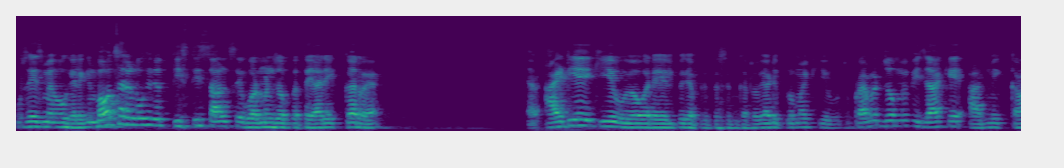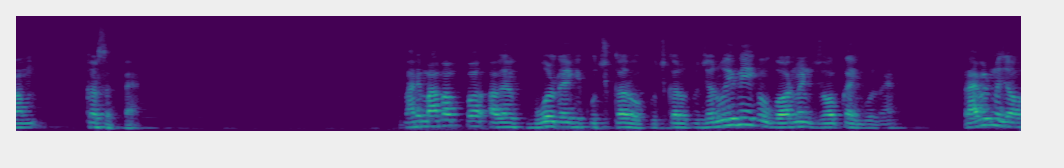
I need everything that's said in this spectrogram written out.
उस एज में हो गया, लेकिन बहुत सारे लोग हैं जो तीस तीस साल से गवर्नमेंट जॉब का तैयारी कर रहे हैं। यार आई टी आई किए हुए अगर एल पी का प्रिपरेशन कर रहे हो या डिप्लोमा किए हो तो प्राइवेट जॉब में भी जाके आदमी काम कर सकता है। तुम्हारे माँ बाप अगर बोल रहे हैं कि कुछ करो कुछ करो तो ज़रूरी नहीं है कि वो गवर्नमेंट जॉब का ही बोल रहे हैं। प्राइवेट में जाओ,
